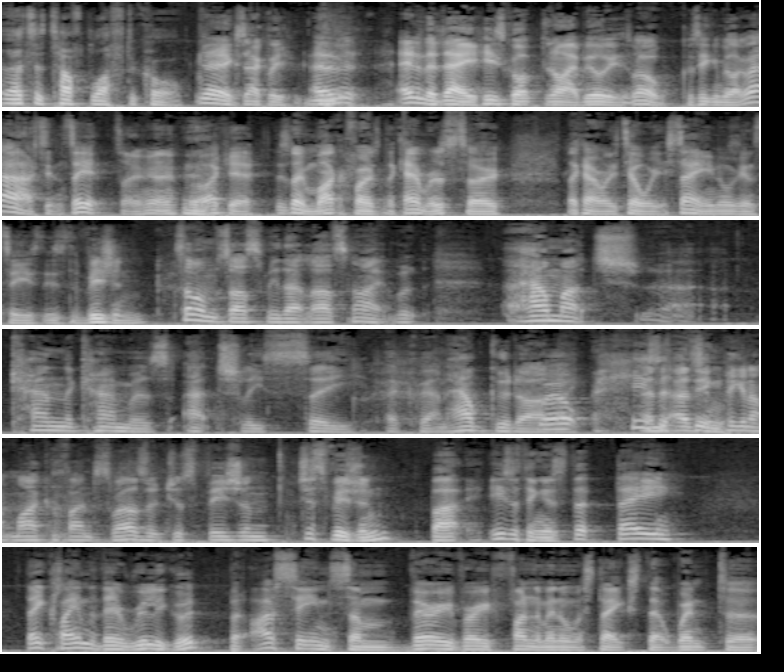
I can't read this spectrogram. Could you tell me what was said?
that's a tough bluff to call. Yeah, exactly. And at the end of the day, he's got deniability as well because he can be like, "Ah, I didn't see it." So yeah, well, I care. There's no microphones in the cameras, so they can't really tell what you're saying. All you can see is, is the vision. Someone was asking me that last night. But how much uh, can the cameras actually see at Crown? How good are Well, they? here's and the thing. picking up microphones as well? Is it just vision? Just vision. But here's the thing: is that they they claim that they're really good, but I've seen some very very fundamental mistakes that went to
